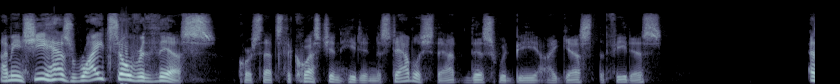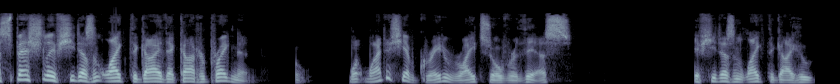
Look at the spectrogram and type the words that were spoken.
I mean, she has rights over this. Of course, that's the question. He didn't establish that. This would be, I guess, the fetus. Especially if she doesn't like the guy that got her pregnant. Why does she have greater rights over this if she doesn't like the guy who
